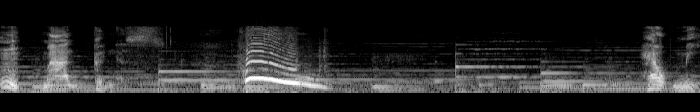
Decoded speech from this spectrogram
Mm, my goodness. Help me.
